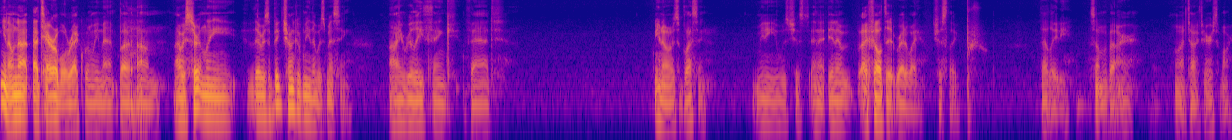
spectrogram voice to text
You know, not a terrible wreck when we met, but um, I was certainly, there was a big chunk of me that was missing. I really think that you know, it was a blessing. Meaning it was just, and, it, and it, I felt it right away. Just like, that lady, something about her. I want to talk to her some more.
